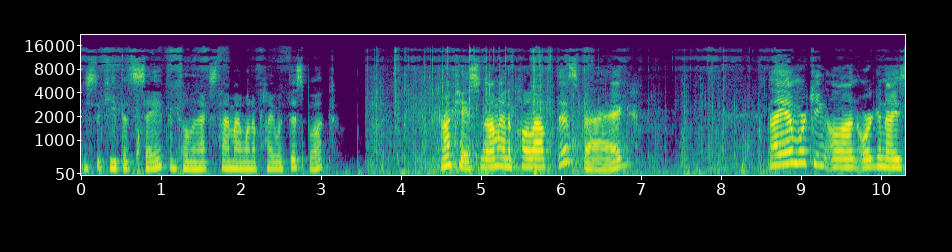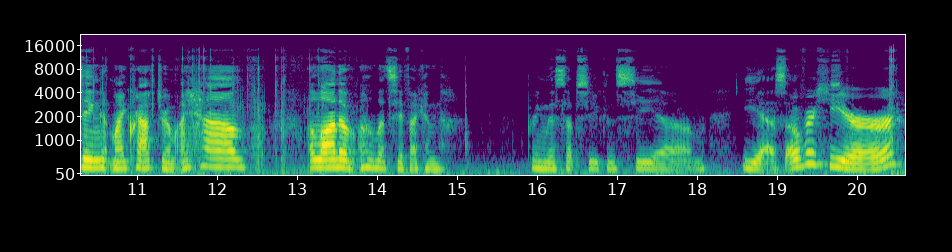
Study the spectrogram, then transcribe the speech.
just to keep it safe until the next time I want to play with this book. Okay, so now I'm going to pull out this bag. And I am working on organizing my craft room. I have a lot of, oh, let's see if I can bring this up so you can see. Um, yes, over here,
